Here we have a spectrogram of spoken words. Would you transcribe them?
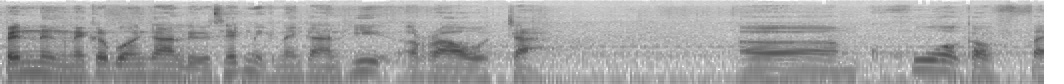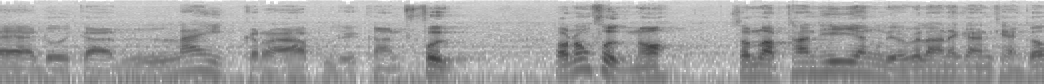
เป็นหนึ่งในกระบวนการหรือเทคนิคในการที่เราจะคั่วกาแฟโดยการไล่กราฟหรือการฝึก เราต้องฝึกเนาะ สำหรับท่านที่ยังเหลือเวลาในการแข่งก็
